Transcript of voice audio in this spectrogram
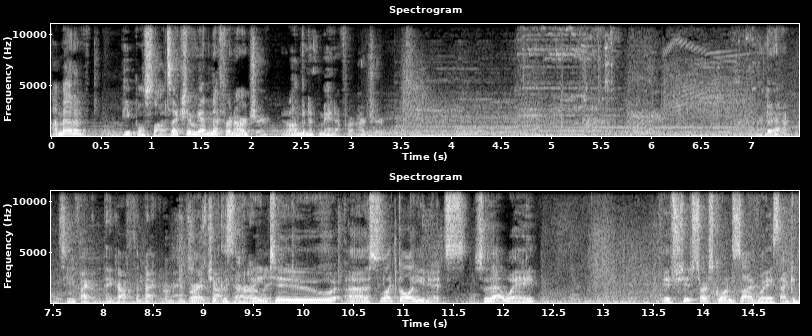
I'm out of people slots. Actually, I've got enough for an archer. I don't have enough mana for an archer. Okay. Let's see if I can pick off the necromancer. All right, check this out. I need to uh, select all units, so that way, if shit starts going sideways, I could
